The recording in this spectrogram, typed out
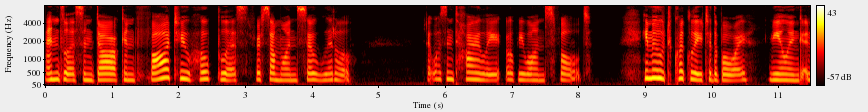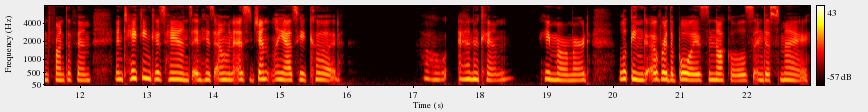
endless and dark and far too hopeless for someone so little. It was entirely Obi-Wan's fault. He moved quickly to the boy, kneeling in front of him and taking his hands in his own as gently as he could. Oh, Anakin, he murmured, looking over the boy's knuckles in dismay.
